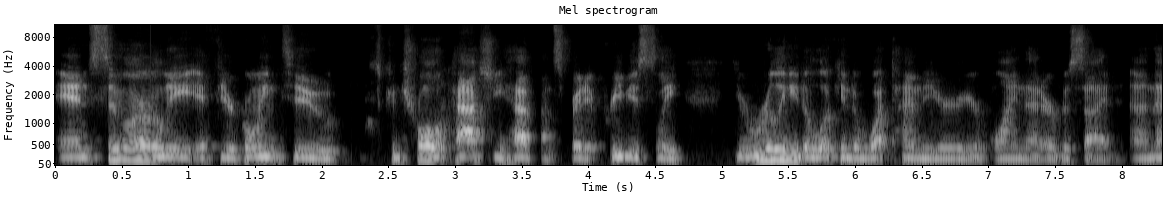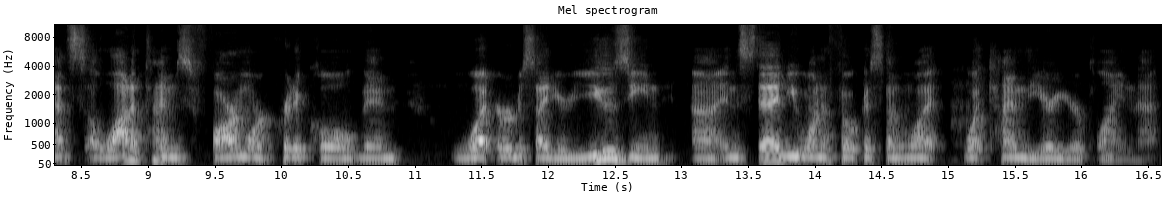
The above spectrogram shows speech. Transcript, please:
And similarly, if you're going to control a patch and you haven't sprayed it previously, you really need to look into what time of the year you're applying that herbicide. And that's a lot of times far more critical than what herbicide you're using. Uh, instead, you want to focus on what, what time of the year you're applying that.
